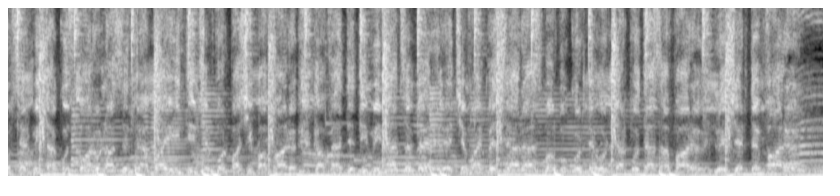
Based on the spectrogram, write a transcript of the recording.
Observ mintea cu sporul Las întreaba ei în timp ce por pașii pe afară. Cafea de dimineață, bere rece mai pe seară Azi mă bucur de orice ar putea să apară. Lejer de vară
